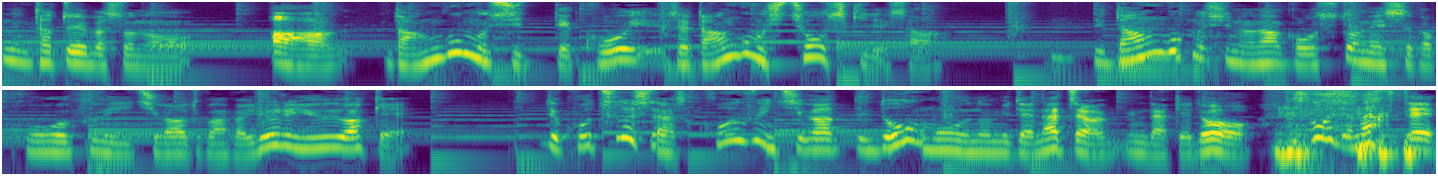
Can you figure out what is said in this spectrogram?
ね例えばその、ああ、ダンゴムシってこういう、ダンゴムシ超好きでさ、で、ダンゴムシのなんかオスとメスがこういう風に違うとかなんかいろいろ言うわけ。で、こっちとしてはこういう風に違ってどう思うのみたいになっちゃうんだけど、そうじゃなくて、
